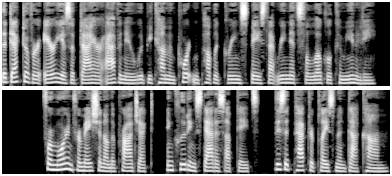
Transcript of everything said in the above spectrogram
the decked over areas of Dyer Avenue would become important public green space that reknits the local community. For more information on the project, including status updates, visit pabtreplacement.com.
